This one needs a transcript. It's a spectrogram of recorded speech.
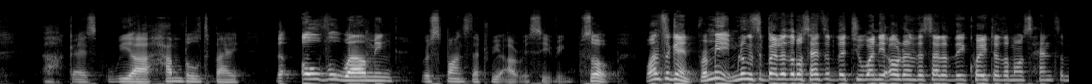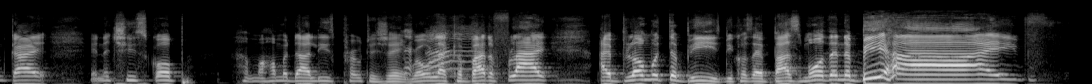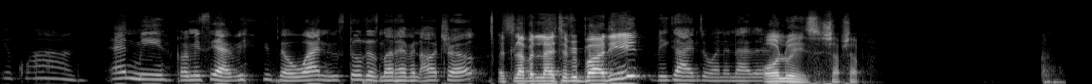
Oh, guys, we are humbled by the overwhelming response that we are receiving. So. Once again, from me, Mlungu Sibela, the most handsome, the two one year old on the side of the equator, the most handsome guy in the cheese scope. Muhammad Ali's protege. Roll like a butterfly. I blum with the bees because I buzz more than a beehive. And me, Romisi the one who still does not have an outro. It's love and light, everybody. Be kind to one another. Always. Sharp, sharp.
